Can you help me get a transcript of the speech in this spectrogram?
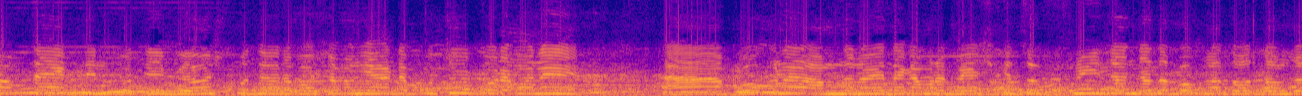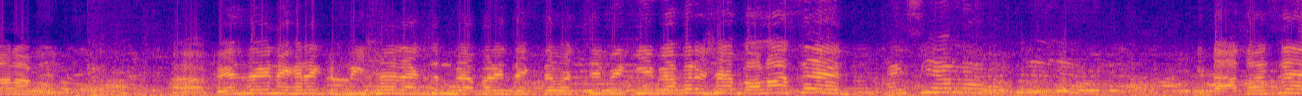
সপ্তাহে একদিন প্রতি বৃহস্পতিবার এই হাটে প্রচুর পরিমাণে বকনার আমদানি হয়ে থাকে। আমরা বেশ কিছু ফ্রি জনজাত বকনার দরদাম জানাব। বেশ, দেখেন, এখানে একটা বিশাল একজন ব্যাপারী দেখতে পাচ্ছি। কি ব্যাপারে সাহেব, ভালো আছেন? দাঁত হয়েছে?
